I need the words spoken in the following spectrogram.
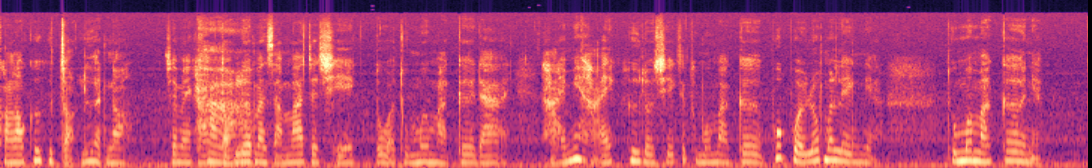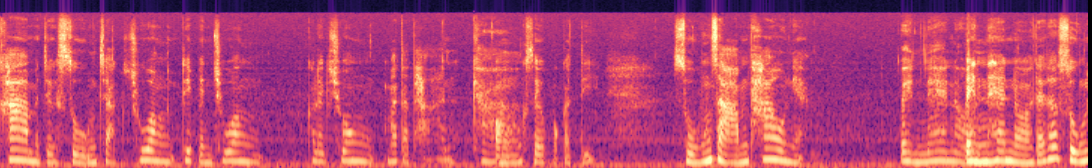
ของเราก็คือเจาะเลือดเนาะใช่ไหมคะค่ะเจาะเลือดมันสามารถจะเช็คตัว tumor marker ได้ หายไม่หายคือเราเช็คจาก tumor marker ผู้ป่วยโรคมะเร็งเนี่ย tumor marker เนี่ยค่ามันจะสูงจากช่วงที่เป็นช่วงเขาเรียกช่วงมาตรฐานค่ะของเซลล์ปกติ สูงสามเท่าเนี่ย เป็นแน่นอนเป็นแน่นอน แต่ถ้าสูงเ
